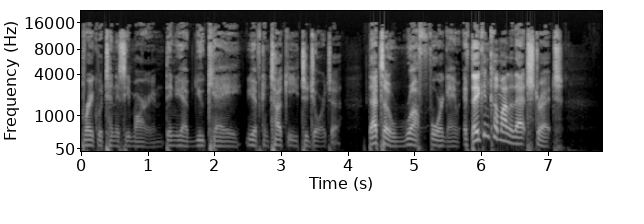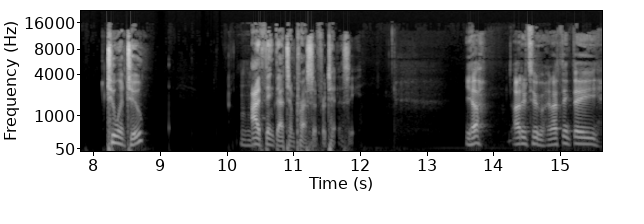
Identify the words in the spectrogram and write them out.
break with Tennessee Martin. Then you have UK. You have Kentucky to Georgia. That's a rough four game. If they can come out of that stretch two and 2 Mhm. I think that's impressive for Tennessee. Yeah, I do too. And I think they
